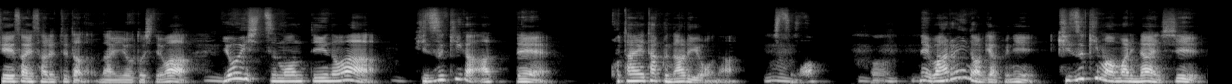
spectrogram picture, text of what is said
掲載されてた内容としては、うん。良い質問っていうのはうん、気づきがあって答えたくなるような質問。うん。うん。で、悪いのは逆に気づきもあんまりないし、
